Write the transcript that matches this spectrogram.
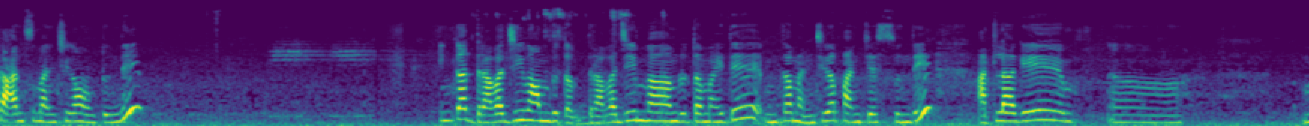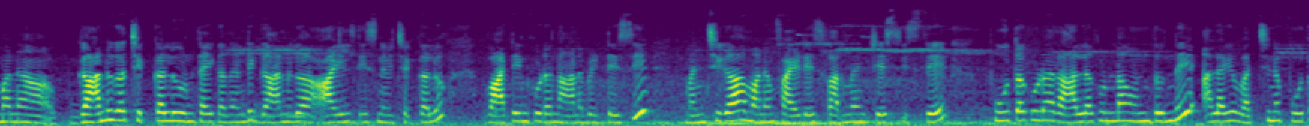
ఛాన్స్ మంచిగా ఉంటుంది. ఇంకా ద్రవజీవామృతం. ద్రవజీవామృతం అయితే ఇంకా మంచిగా పనిచేస్తుంది. అట్లాగే మన గానుగ చెక్కలు ఉంటాయి కదండి గానుగ ఆయిల్ తీసినవి చెక్కలు వాటిని కూడా నానబెట్టేసి మంచిగా మనం ఫైవ్ డేస్ ఫర్మెంట్ చేసి ఇస్తే పూత కూడా రాలకుండా ఉంటుంది. అలాగే వచ్చిన పూత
